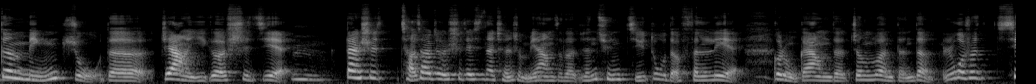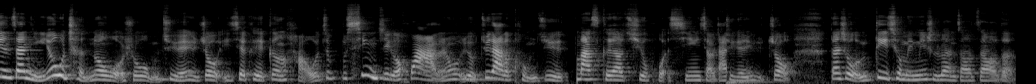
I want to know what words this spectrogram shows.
更民主的这样一个世界。嗯，但是瞧瞧这个世界现在成什么样子了，人群极度的分裂，各种各样的争论等等。如果说现在你又承诺我说我们去元宇宙，一切可以更好，我就不信这个话了。然后有巨大的恐惧，马斯克要去火星，小扎去元宇宙，但是我们地球明明是乱糟糟的，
